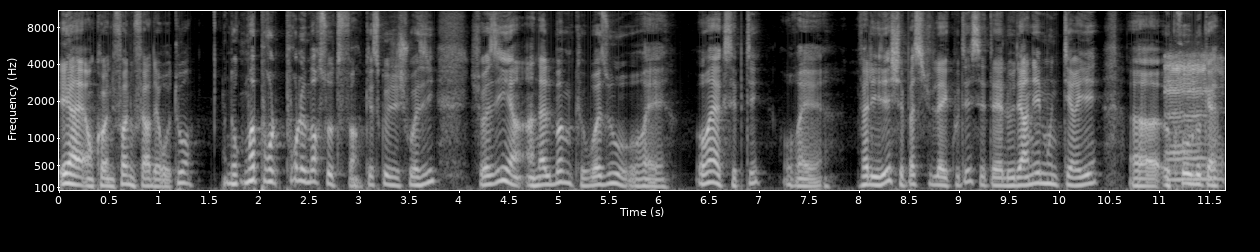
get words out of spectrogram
et encore une fois nous faire des retours. Donc moi pour, pour le morceau de fin, qu'est-ce que j'ai choisi? J'ai choisi un, un album que Wazoo aurait, aurait accepté, aurait validé, je sais pas si tu l'as écouté, c'était le dernier Moon Terrier, euh, A, Crow Euh, Look at,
